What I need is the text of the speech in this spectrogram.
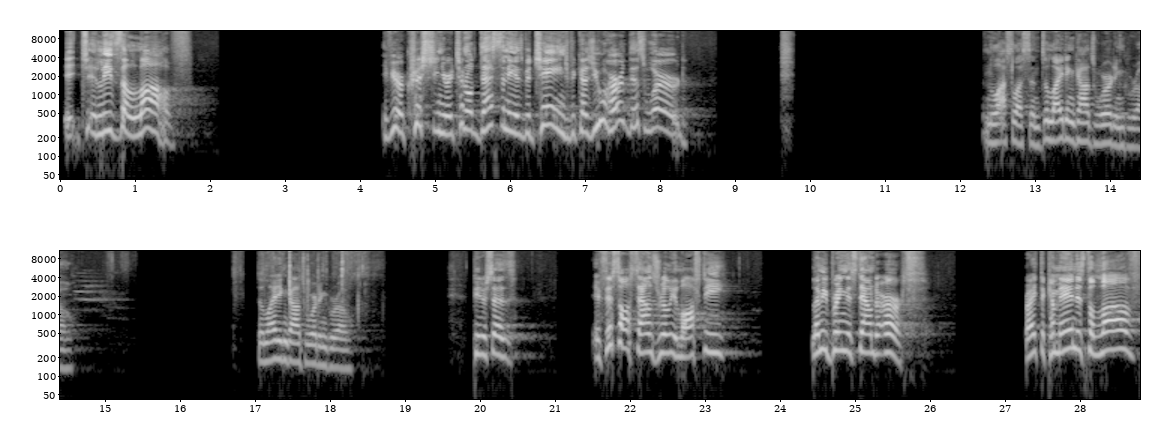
it, it leads to love. If you're a Christian, your eternal destiny has been changed because you heard this word. And the last lesson delight in God's word and grow. Delight in God's word and grow. Peter says, if this all sounds really lofty, let me bring this down to earth. Right? The command is to love.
